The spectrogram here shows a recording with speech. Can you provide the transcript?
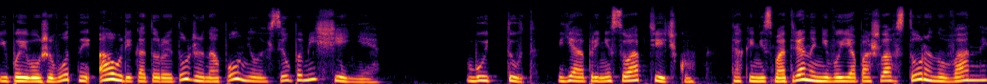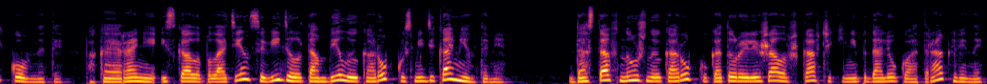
и по его животной ауре, которая тут же наполнила все помещение. «Будь тут, я принесу аптечку». Так и несмотря на него, я пошла в сторону ванной комнаты. Пока я ранее искала полотенце, видела там белую коробку с медикаментами. Достав нужную коробку, которая лежала в шкафчике неподалеку от раковины,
